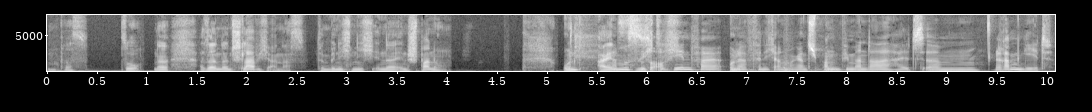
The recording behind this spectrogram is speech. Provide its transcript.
Und was? So, ne? Also dann, dann schlafe ich anders. Dann bin ich nicht in der Entspannung. Und eins da musst du auf jeden Fall, oder hm? finde ich auch nochmal ganz spannend, wie man da halt ähm, rangeht.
